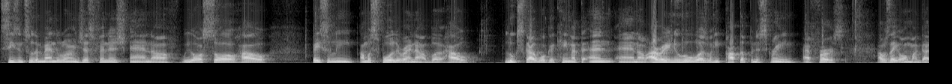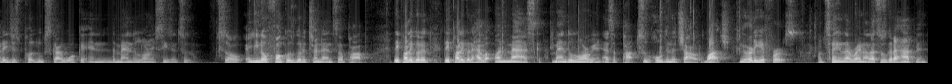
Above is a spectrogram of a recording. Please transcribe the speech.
season two, The Mandalorian just finished, and uh, we all saw how basically I'm gonna spoil it right now, but how Luke Skywalker came at the end, and um, I already knew who it was when he popped up in the screen at first. I was like, oh my god, they just put Luke Skywalker in The Mandalorian season two. So, and you know, Funko's gonna turn that into a pop. They probably gonna they probably gonna have an unmasked Mandalorian as a pop too, holding a child. Watch, you heard it here first. I'm telling you that right now. That's what's gonna happen.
